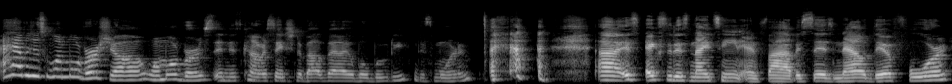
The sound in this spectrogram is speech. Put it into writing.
I have just one more verse, y'all. One more verse in this conversation about valuable booty this morning. uh, it's Exodus 19 and 5. It says, Now therefore,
